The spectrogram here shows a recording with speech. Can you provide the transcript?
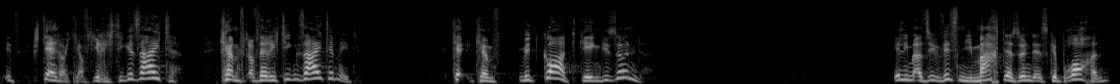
ist stellt euch auf die richtige Seite. Kämpft auf der richtigen Seite mit. Kämpft mit Gott gegen die Sünde. Ihr Lieben, also wir wissen, die Macht der Sünde ist gebrochen.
